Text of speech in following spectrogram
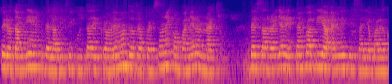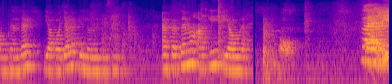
pero también de las dificultades y problemas de otras personas y compañeros nuestros. Desarrollar esta empatía es necesario para comprender y apoyar a quien lo necesita. Empecemos aquí y ahora. ¡Feliz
